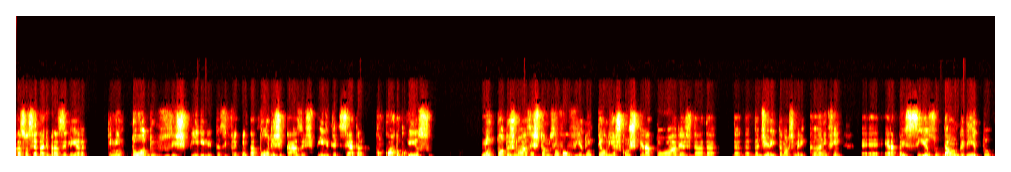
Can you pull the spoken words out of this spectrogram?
a sociedade brasileira que nem todos os espíritas e frequentadores de casa espírita, etc., concordam com isso. Nem todos nós estamos envolvidos em teorias conspiratórias da, da, da, da, da direita norte-americana, enfim. É, é era preciso dar um grito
